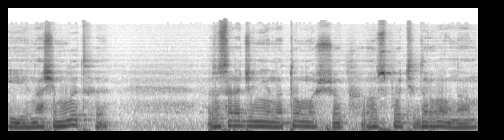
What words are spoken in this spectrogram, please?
і наші молитви зосереджені на тому, щоб Господь дарував нам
